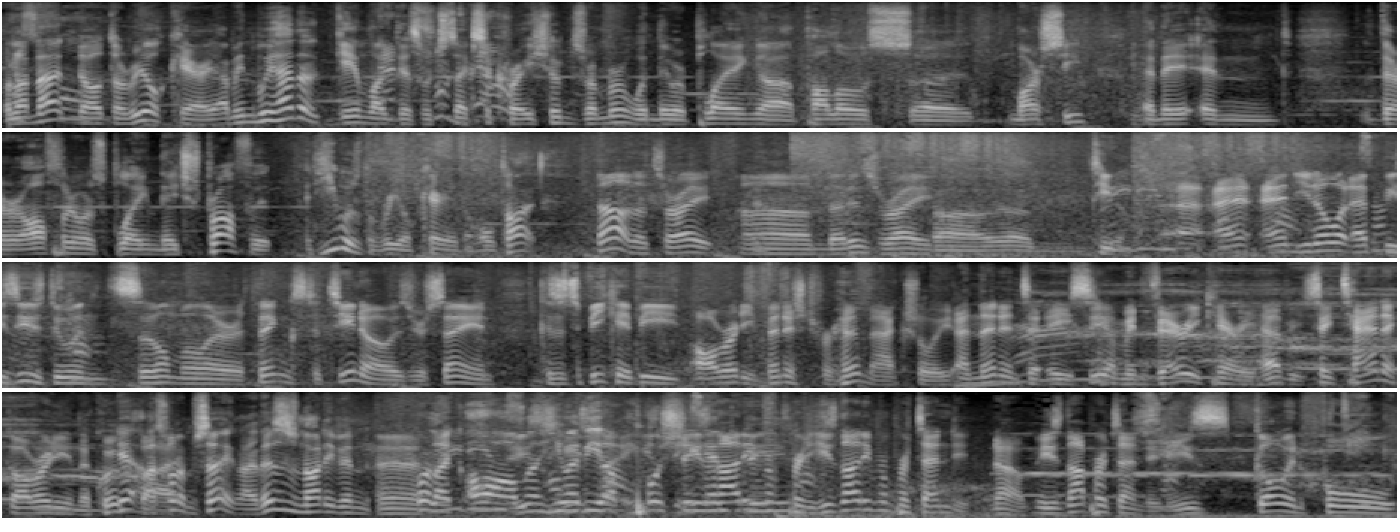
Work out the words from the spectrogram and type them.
But on has that note, the real carry. I mean, we had a game like this, which is Execrations. Remember when they were playing uh, Palos uh, Marcy, and they and their offlaner was playing Nature's Prophet, and he was the real carry the whole time. No, that's right. Um, that is right. Uh, um, Tino. Uh, and, and you know what? FBZ is doing similar things to Tino, as you're saying, because it's BKB already finished for him, actually, and then into AC. I mean, very carry heavy. Satanic already in the quick Yeah, that's what I'm saying. Like, this is not even. Uh, we're like, oh, he's- he might be not- he's- pushing. He's, not even. He's not even pretending. No, he's not pretending. He's going full.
